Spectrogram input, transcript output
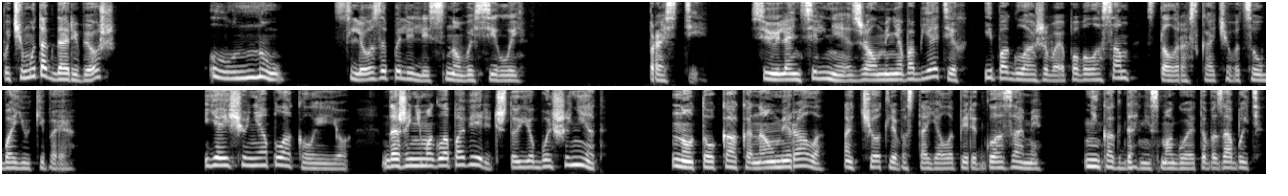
Почему тогда ревешь? Луну, Слезы полились с новой силой. «Прости». Сюэлянь сильнее сжал меня в объятиях и, поглаживая по волосам, стал раскачиваться, убаюкивая. Я еще не оплакала ее, даже не могла поверить, что ее больше нет. Но то, как она умирала, отчетливо стояло перед глазами. Никогда не смогу этого забыть.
